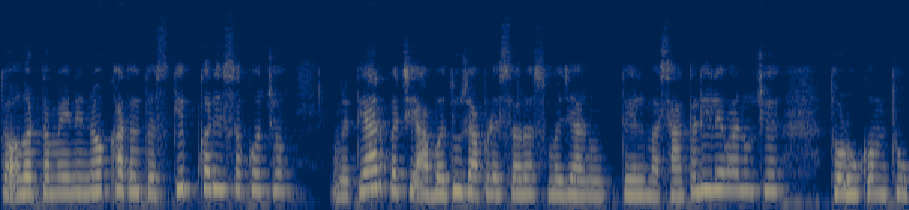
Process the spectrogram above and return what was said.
તો અગર તમે એને ન ખાતા હોય તો સ્કીપ કરી શકો છો અને ત્યાર પછી આ બધું જ આપણે સરસ મજાનું તેલમાં સાંતળી લેવાનું છે. થોડુંક અમથું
